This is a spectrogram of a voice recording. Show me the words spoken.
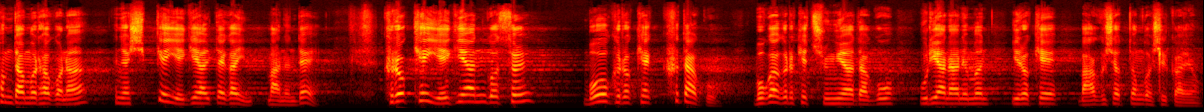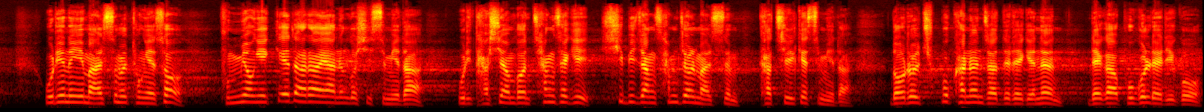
험담을 하거나 그냥 쉽게 얘기할 때가 많은데 그렇게 얘기한 것을 뭐 그렇게 크다고 뭐가 그렇게 중요하다고 우리 하나님은 이렇게 막으셨던 것일까요? 우리는 이 말씀을 통해서 분명히 깨달아야 하는 것이 있습니다. 우리 다시 한번 창세기 12장 3절 말씀 같이 읽겠습니다. 너를 축복하는 자들에게는 내가 복을 내리고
